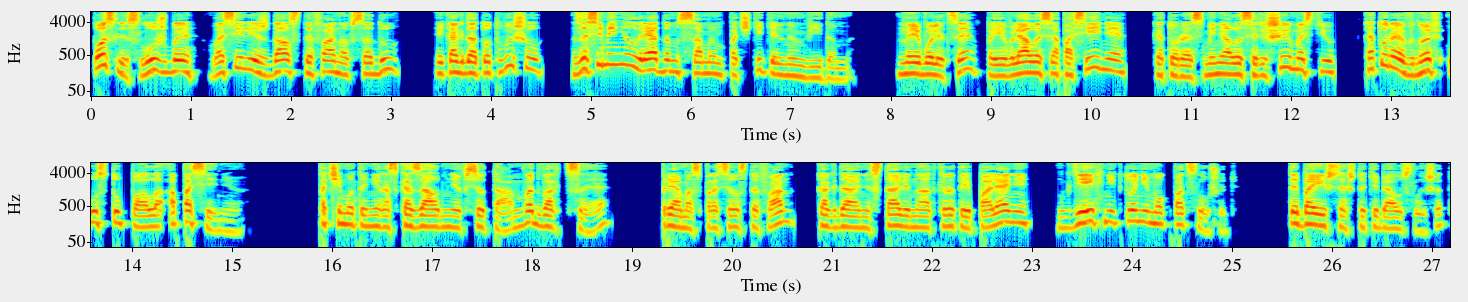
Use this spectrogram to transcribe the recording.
После службы Василий ждал Стефана в саду, и когда тот вышел, засеменил рядом с самым почтительным видом. На его лице появлялось опасение, которое сменялось решимостью, которая вновь уступала опасению. — Почему ты не рассказал мне все там, во дворце? — прямо спросил Стефан, когда они стали на открытой поляне, где их никто не мог подслушать. — Ты боишься, что тебя услышат?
